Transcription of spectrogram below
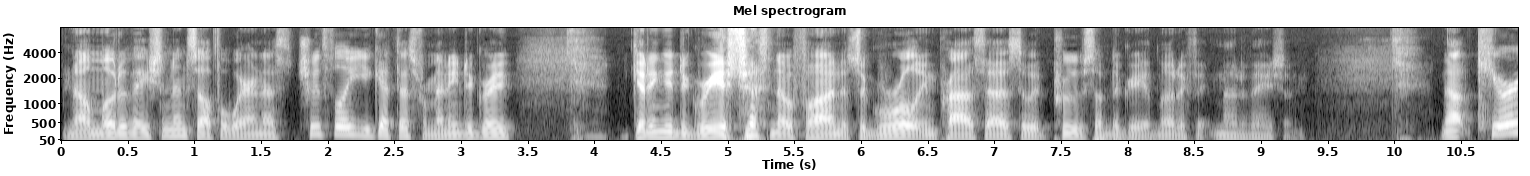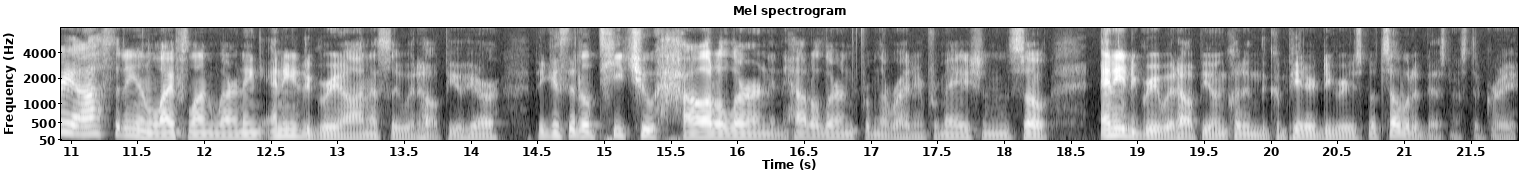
Now, motivation and self awareness, truthfully, you get this from any degree getting a degree is just no fun. It's a grueling process, so it proves some degree of motiv- motivation. Now, curiosity and lifelong learning, any degree honestly would help you here because it'll teach you how to learn and how to learn from the right information. So, any degree would help you, including the computer degrees, but so would a business degree.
